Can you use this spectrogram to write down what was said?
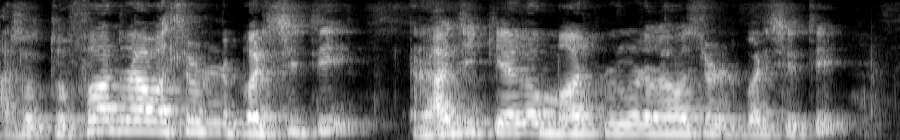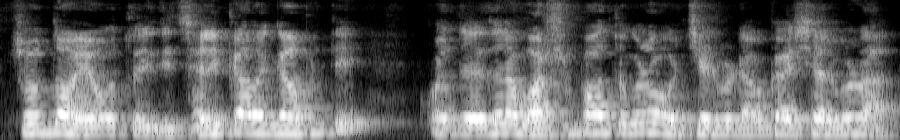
అసలు తుఫాన్ రావాల్సినటువంటి పరిస్థితి రాజకీయాల్లో మార్పులు కూడా రావాల్సినటువంటి పరిస్థితి చూద్దాం ఏమవుతుంది. ఇది చలికాలం కాబట్టి కొంత ఏదైనా వర్షపాతం కూడా వచ్చేటువంటి అవకాశాలు కూడా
